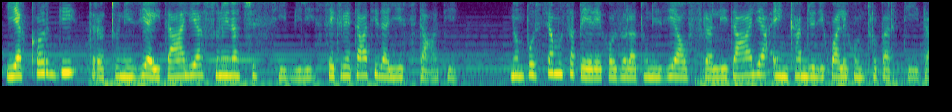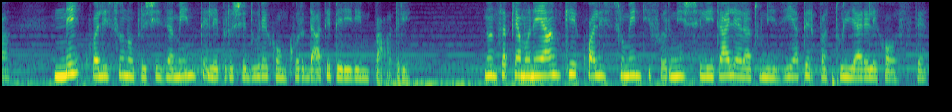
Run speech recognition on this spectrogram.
Gli accordi tra Tunisia e Italia sono inaccessibili, secretati dagli Stati. Non possiamo sapere cosa la Tunisia offre all'Italia e in cambio di quale contropartita, né quali sono precisamente le procedure concordate per i rimpatri. Non sappiamo neanche quali strumenti fornisce l'Italia alla Tunisia per pattugliare le coste.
